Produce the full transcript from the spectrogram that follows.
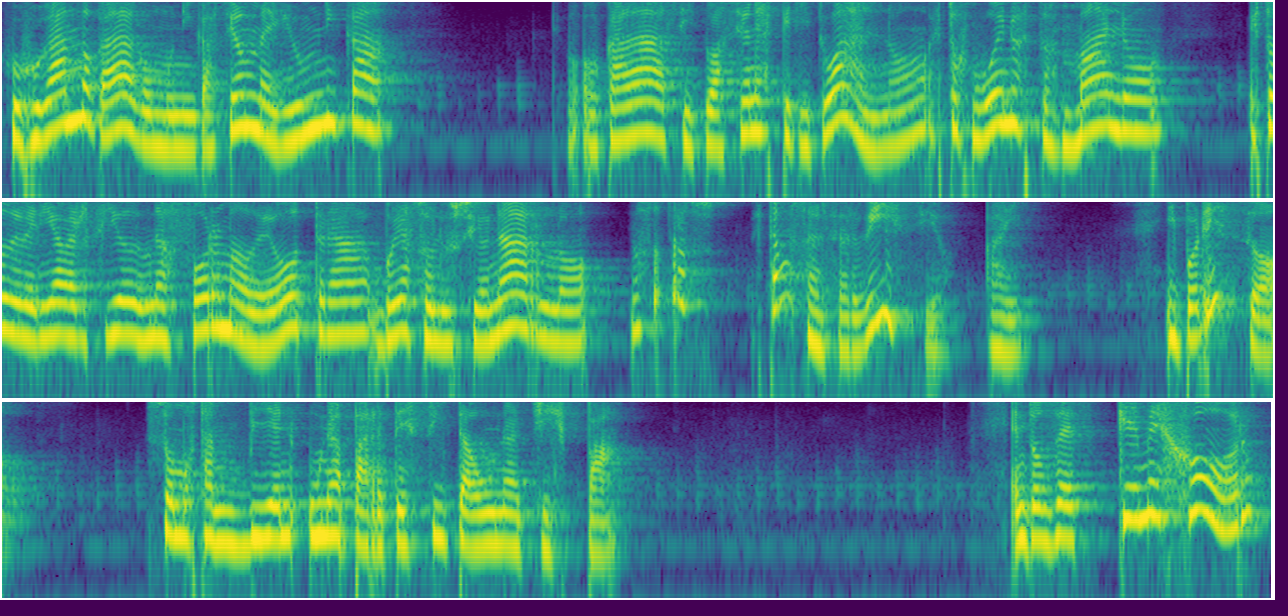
juzgando cada comunicación mediúmnica o cada situación espiritual, ¿no? Esto es bueno, esto es malo, esto debería haber sido de una forma o de otra, voy a solucionarlo. Nosotros estamos al servicio ahí. Y por eso somos también una partecita, una chispa. Entonces, ¿qué mejor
